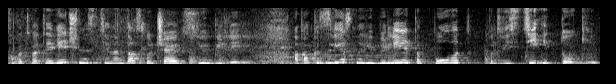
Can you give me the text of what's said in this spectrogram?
Вот в этой вечности иногда случаются юбилеи. А как известно, юбилей – это повод подвести итоги.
